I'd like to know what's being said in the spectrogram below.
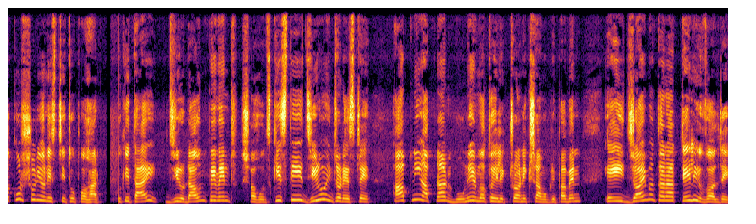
আকর্ষণীয় নিশ্চিত উপহার। কি তাই? জিরো ডাউন পেমেন্ট, সহজ কিস্তি, জিরো ইন্টারেস্টে আপনি আপনার মনের মতো ইলেকট্রনিক সামগ্রী পাবেন এই জয় মা তারা টেলি ওয়ার্ল্ডে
